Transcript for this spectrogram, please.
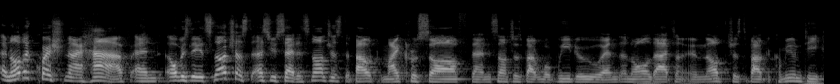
another question I have, and obviously it's not just, as you said, it's not just about Microsoft and it's not just about what we do and, and all that, and not just about the community,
